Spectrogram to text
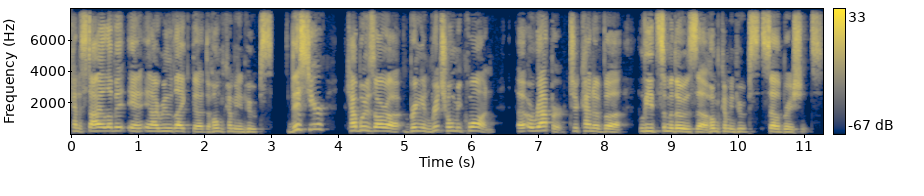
kind of style of it, and, and I really like the the homecoming in hoops. This year, Cowboys are uh, bringing Rich Homie Quan, a, a rapper, to kind of uh, lead some of those uh, homecoming hoops celebrations.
